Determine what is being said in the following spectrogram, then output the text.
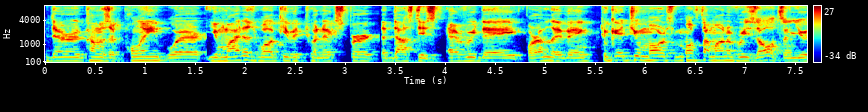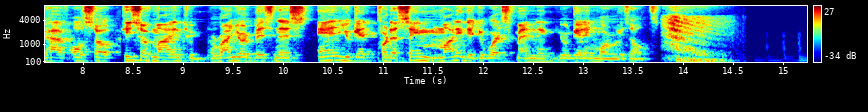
there comes a point where you might as well give it to an expert that does this every day for a living to get you most most amount of results. And you have also peace of mind to run your business and you get for the same money that you were spending you're getting more results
